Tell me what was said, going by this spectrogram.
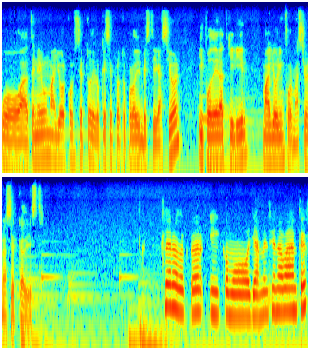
o a tener un mayor concepto de lo que es el protocolo de investigación y poder adquirir mayor información acerca de este. Claro, doctor, y como ya mencionaba antes,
